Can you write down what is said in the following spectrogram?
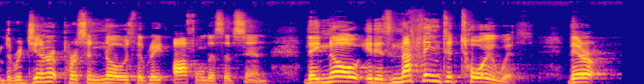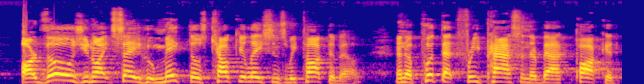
The regenerate person knows the great awfulness of sin. They know it is nothing to toy with. There are those, you might say, who make those calculations we talked about and have put that free pass in their back pocket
